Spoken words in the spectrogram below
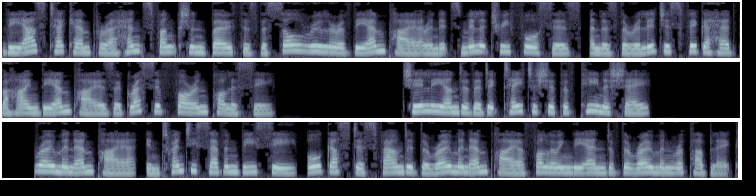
The Aztec emperor hence functioned both as the sole ruler of the empire and its military forces, and as the religious figurehead behind the empire's aggressive foreign policy. Chile under the dictatorship of Pinochet Roman Empire, in 27 BC, Augustus founded the Roman Empire following the end of the Roman Republic.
